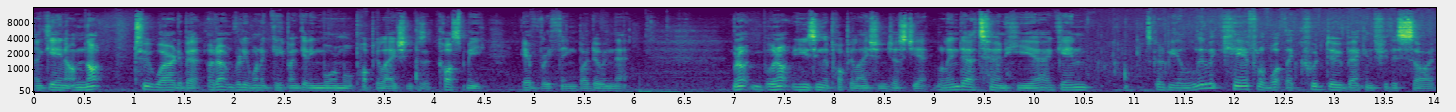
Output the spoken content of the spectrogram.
Again, I'm not too worried about. I don't really want to keep on getting more and more population because it costs me everything by doing that. We're not we're not using the population just yet. We'll end our turn here. Again, it's got to be a little bit careful of what they could do back in through this side.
